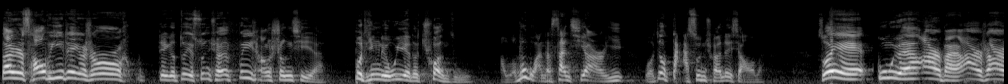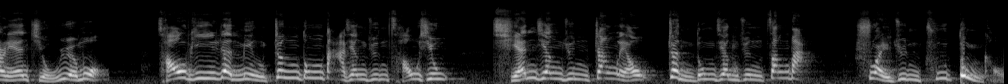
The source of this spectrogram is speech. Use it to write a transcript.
但是曹丕这个时候，这个对孙权非常生气啊，不听刘烨的劝阻啊，我不管他三七二十一，我就打孙权这小子。所以，公元二百二十二年九月末，曹丕任命征东大将军曹休。前将军张辽、镇东将军臧霸率军出洞口，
